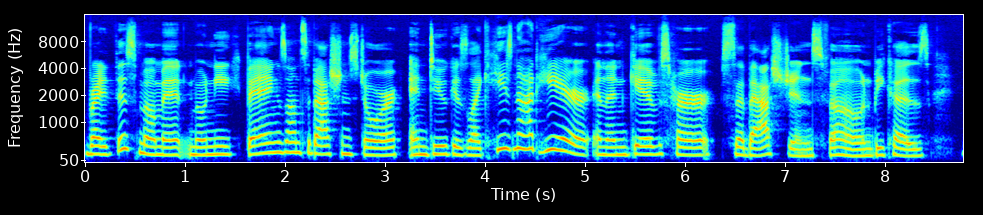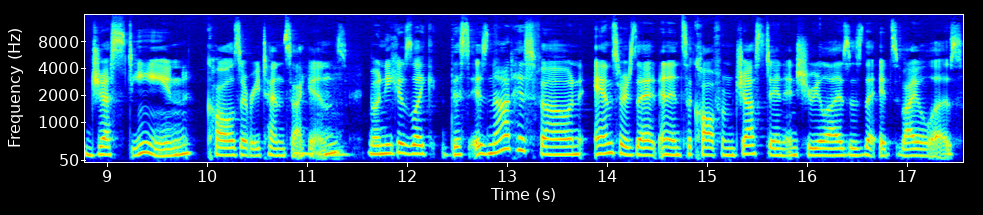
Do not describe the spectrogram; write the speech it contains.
Right at this moment, Monique bangs on Sebastian's door and Duke is like, he's not here. And then gives her Sebastian's phone because Justin calls every 10 mm-hmm. seconds. Monique is like, this is not his phone, answers it, and it's a call from Justin. And she realizes that it's Viola's.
